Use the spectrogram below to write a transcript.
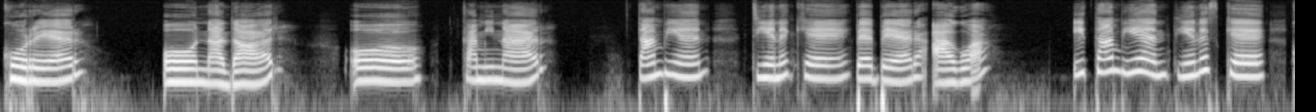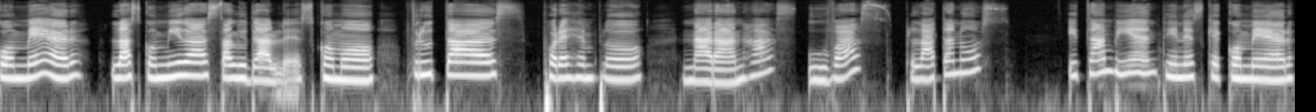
correr o nadar o caminar. También tiene que beber agua y también tienes que comer las comidas saludables como frutas, por ejemplo, naranjas, uvas, plátanos. Y también tienes que comer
